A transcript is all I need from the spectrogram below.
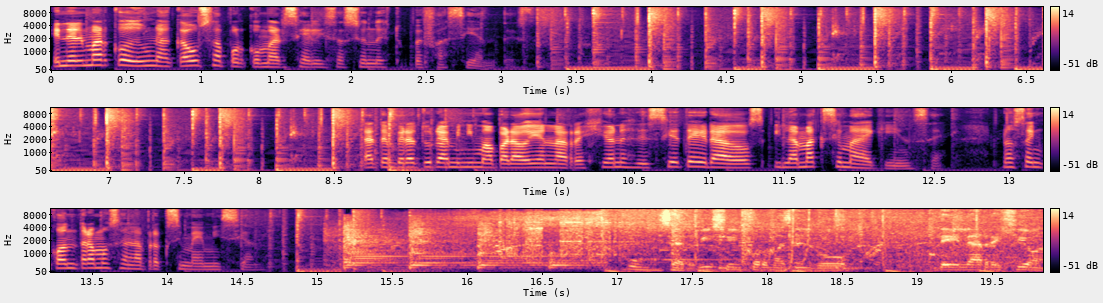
en el marco de una causa por comercialización de estupefacientes. La temperatura mínima para hoy en la región es de 7 grados y la máxima de 15. Nos encontramos en la próxima emisión. Un servicio informativo de la región.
